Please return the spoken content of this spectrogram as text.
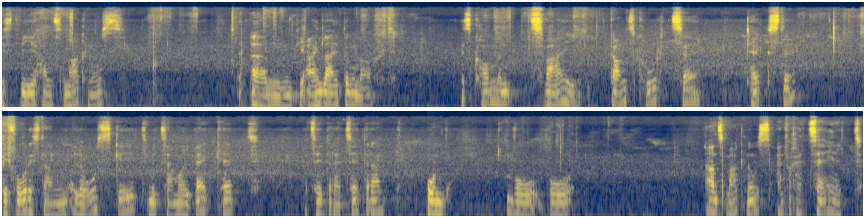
ist, wie Hans Magnus ähm, die Einleitung macht. Es kommen zwei ganz kurze Texte, bevor es dann losgeht mit Samuel Beckett etc. etc. Und wo, wo Hans Magnus einfach erzählt,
